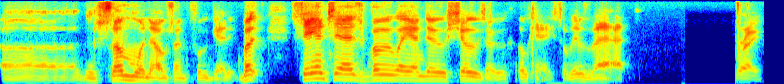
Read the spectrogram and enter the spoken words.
Uh, there's someone else I'm forgetting, but Sanchez, Verlander, Scherzer. Okay, so there's that. Right.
